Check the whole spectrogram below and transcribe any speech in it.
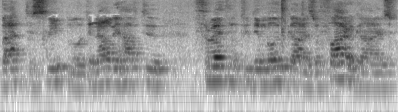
back to sleep mode. And now we have to threaten to demote guys or fire guys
